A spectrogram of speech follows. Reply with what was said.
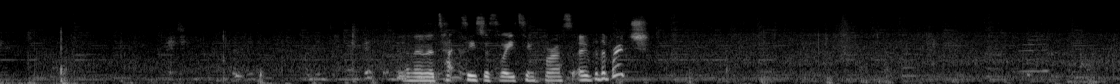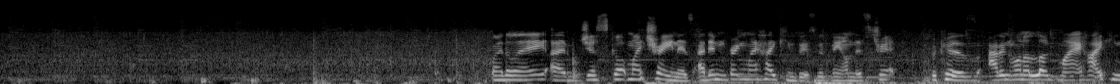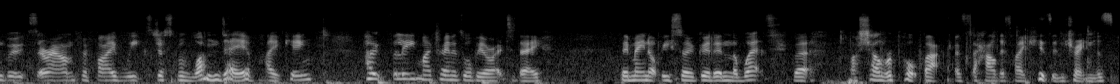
And then the taxi's just waiting for us over the bridge. By the way, I've just got my trainers. I didn't bring my hiking boots with me on this trip because I didn't want to lug my hiking boots around for five weeks just for one day of hiking. Hopefully my trainers will be all right today. They may not be so good in the wet, but I shall report back as to how this hike is in trainers.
